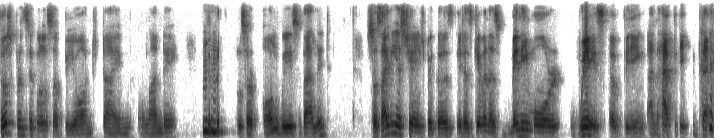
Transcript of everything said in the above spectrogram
Those principles are beyond time, Orlando. Mm-hmm. The principles are always valid. Society has changed because it has given us many more ways of being unhappy that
